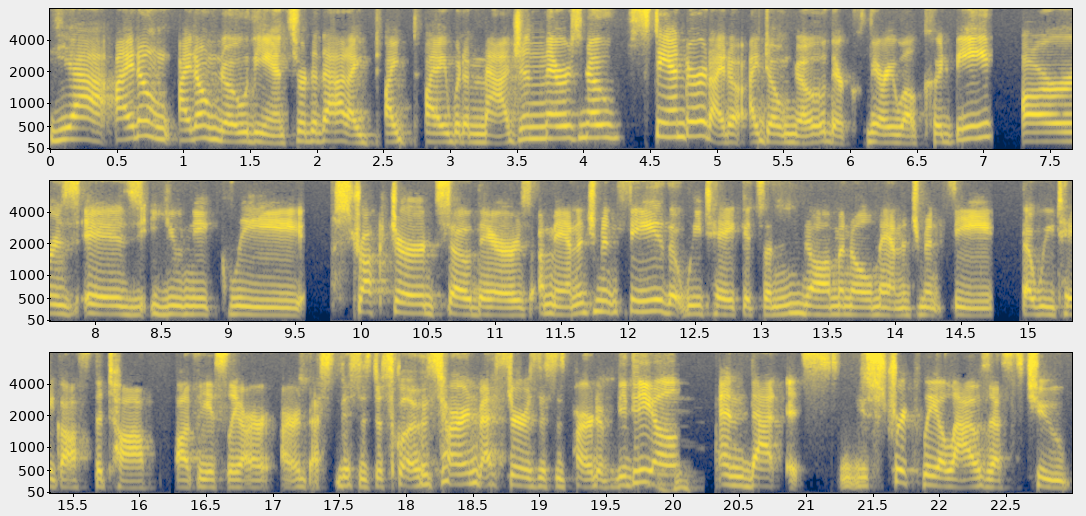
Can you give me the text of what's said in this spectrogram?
Yeah, I don't I don't know the answer to that. I I, I would imagine there's no standard. I don't I don't know. There very well could be. Ours is uniquely structured. So there's a management fee that we take. It's a nominal management fee that we take off the top. Obviously, our, our invest, this is disclosed to our investors. This is part of the deal. Mm-hmm. And that it's strictly allows us to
